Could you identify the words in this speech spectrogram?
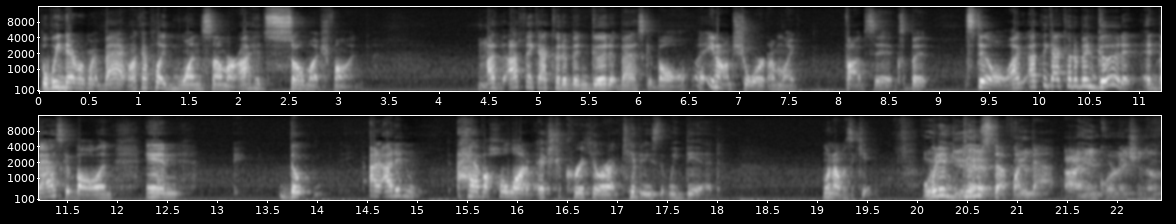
but we never went back like i played one summer i had so much fun I, I think I could have been good at basketball. You know, I'm short. I'm like five six, but still, I, I think I could have been good at, at basketball. And and the I, I didn't have a whole lot of extracurricular activities that we did when I was a kid. Well, we didn't do do stuff like that. Eye-hand coordination, though.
